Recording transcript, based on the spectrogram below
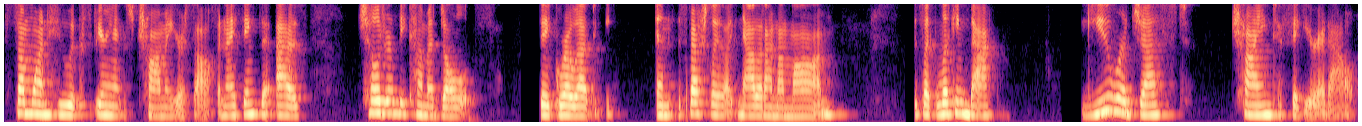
someone who experienced trauma yourself. And I think that as children become adults, they grow up, and especially like now that I'm a mom, it's like looking back, you were just trying to figure it out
